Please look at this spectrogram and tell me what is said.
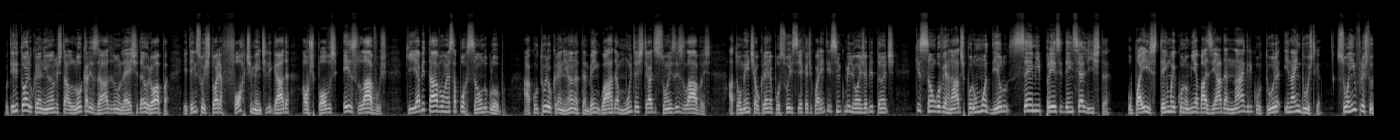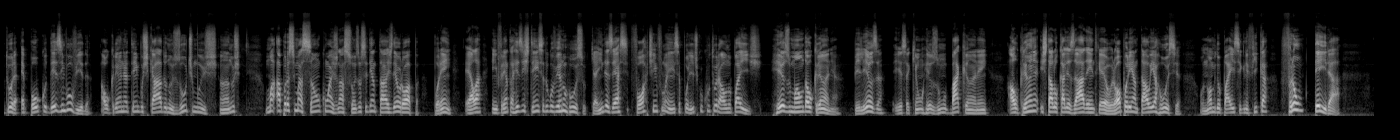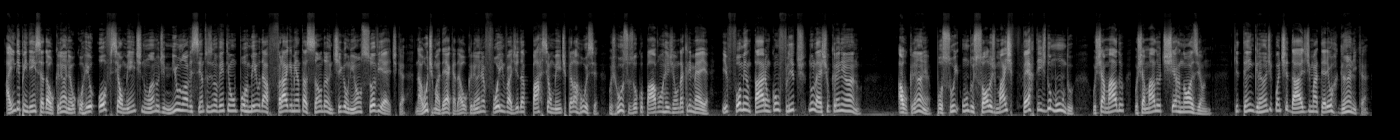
O território ucraniano está localizado no leste da Europa e tem sua história fortemente ligada aos povos eslavos, que habitavam essa porção do globo. A cultura ucraniana também guarda muitas tradições eslavas. Atualmente, a Ucrânia possui cerca de 45 milhões de habitantes, que são governados por um modelo semipresidencialista. O país tem uma economia baseada na agricultura e na indústria. Sua infraestrutura é pouco desenvolvida. A Ucrânia tem buscado nos últimos anos uma aproximação com as nações ocidentais da Europa. Porém, ela enfrenta a resistência do governo russo, que ainda exerce forte influência político-cultural no país. Resumão da Ucrânia. Beleza? Esse aqui é um resumo bacana, hein? A Ucrânia está localizada entre a Europa Oriental e a Rússia. O nome do país significa fronteira. A independência da Ucrânia ocorreu oficialmente no ano de 1991 por meio da fragmentação da antiga União Soviética. Na última década, a Ucrânia foi invadida parcialmente pela Rússia. Os russos ocupavam a região da Crimeia e fomentaram conflitos no leste ucraniano. A Ucrânia possui um dos solos mais férteis do mundo, o chamado, o chamado Chernozem, que tem grande quantidade de matéria orgânica.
